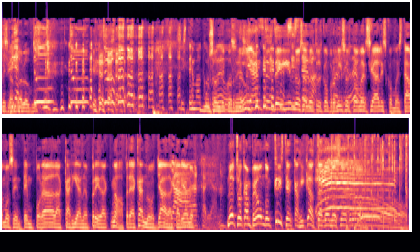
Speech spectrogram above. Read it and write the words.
respeta sí. a todos los Tú, gustos. tú, tú. Sistema Buzón de correo. correo. Y antes de irnos a nuestros compromisos Correo. comerciales, como estamos en temporada Dacariana, preda, no, predacano, ya Dacariano. Dacariano. Nuestro campeón, don Cristian Cajicá, está con ¡Eh! nosotros.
